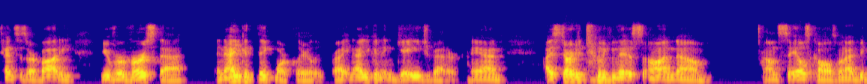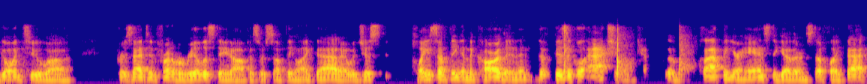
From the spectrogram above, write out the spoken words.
tenses our body. You've reversed that. And now you can think more clearly right? Now you can engage better. And i started doing this on um, on sales calls when i'd be going to uh, present in front of a real estate office or something like that i would just play something in the car that, and then the physical action of, of clapping your hands together and stuff like that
